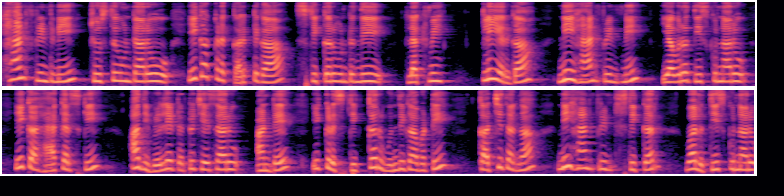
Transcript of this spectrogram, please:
హ్యాండ్ ప్రింట్ని చూస్తూ ఉంటారు. ఇక అక్కడ కరెక్ట్గా స్టిక్కర్ ఉంటుంది. లక్ష్మి క్లియర్గా నీ హ్యాండ్ ప్రింట్ని ఎవరో తీసుకున్నారు. ఇక హ్యాకర్స్కి అది వెళ్ళేటట్టు చేశారు. అంటే ఇక్కడ స్టిక్కర్ ఉంది కాబట్టి ఖచ్చితంగా నీ హ్యాండ్ ప్రింట్ స్టిక్కర్ వాళ్ళు తీసుకున్నారు.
